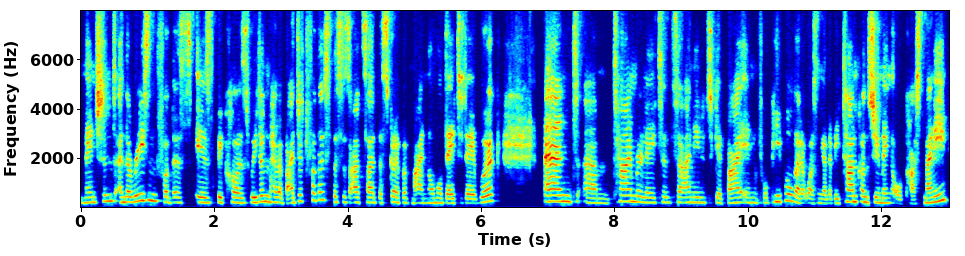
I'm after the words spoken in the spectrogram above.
mentioned. And the reason for this is because we didn't have a budget for this. This is outside the scope of my normal day to day work and um, time related. So I needed to get buy in for people that it wasn't going to be time consuming or cost money.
